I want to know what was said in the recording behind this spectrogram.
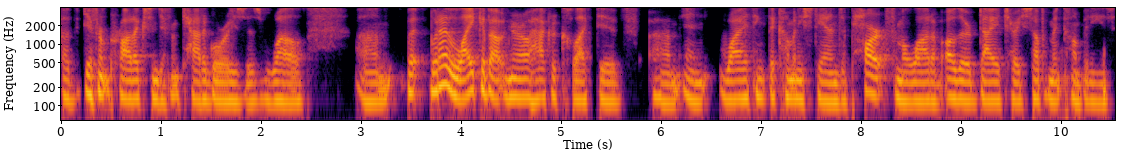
of different products in different categories as well. Um, but what I like about Neurohacker Collective um, and why I think the company stands apart from a lot of other dietary supplement companies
